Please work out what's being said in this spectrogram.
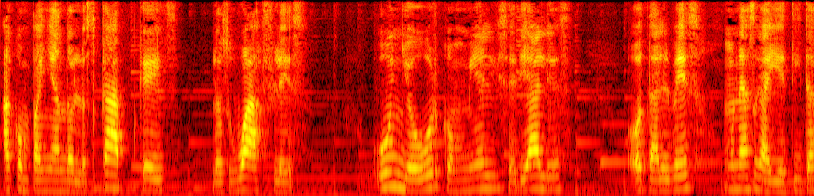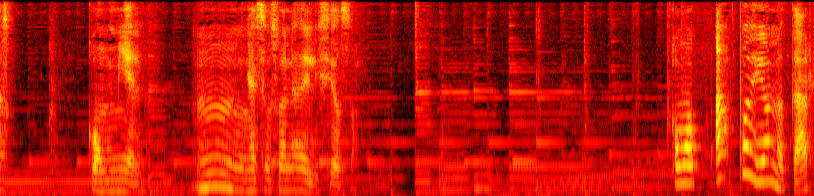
acompañando los cupcakes, los waffles, un yogur con miel y cereales o tal vez unas galletitas con miel. Mmm, eso suena delicioso. Como has podido notar,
